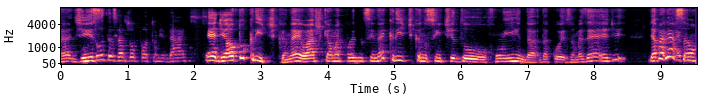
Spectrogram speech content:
né, de, todas as oportunidades. É, de autocrítica, né? Eu acho que é uma coisa assim, não é crítica no sentido ruim da, da coisa, mas é, é de, de avaliação.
